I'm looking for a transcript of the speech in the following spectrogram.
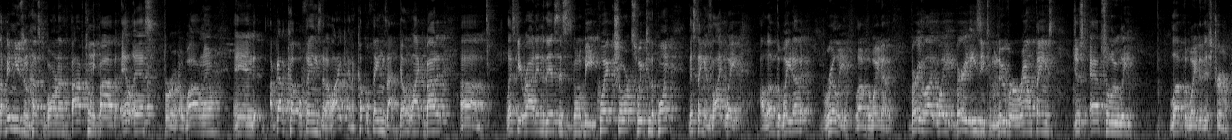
I've been using Husqvarna 525 LS for a while now and I've got a couple things that I like and a couple things I don't like about it. Um, let's get right into this. This is gonna be quick, short, sweet to the point. This thing is lightweight. I love the weight of it, really love the weight of it. Very lightweight, very easy to maneuver around things. Just absolutely love the weight of this trimmer,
